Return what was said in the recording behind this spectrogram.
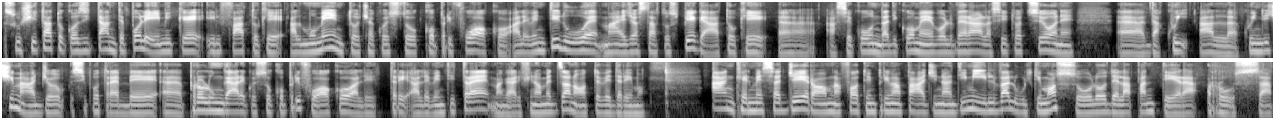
suscitato così tante polemiche il fatto che al momento c'è questo coprifuoco alle 22 ma è già stato spiegato che eh, a seconda di come evolverà la situazione eh, da qui al 15 maggio si potrebbe eh, prolungare questo coprifuoco alle, 3, alle 23 magari fino a mezzanotte vedremo. Anche il messaggero ha una foto in prima pagina di Milva, l'ultimo assolo della Pantera Rossa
